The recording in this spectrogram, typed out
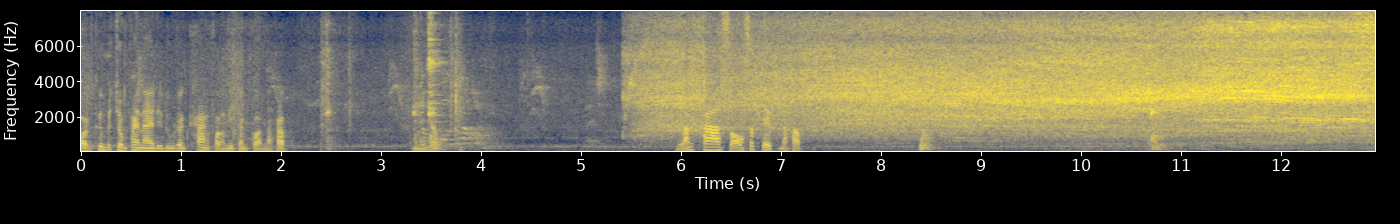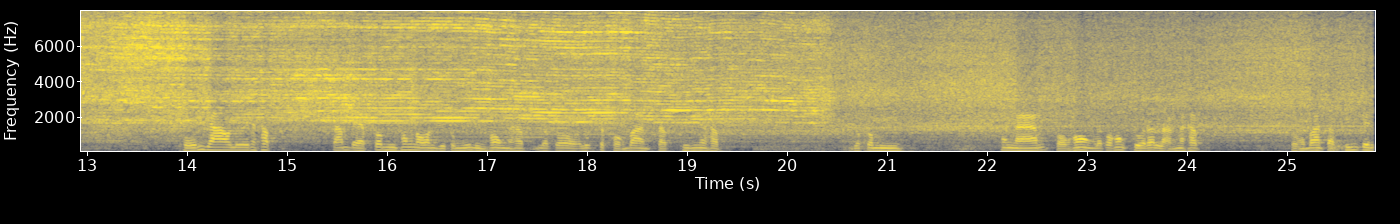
ก่อนขึ้นไปชมภายในเดี๋ยวดูด้านข้างฝั่งนี้กันก่อนนะครับนี่ครับ หลังคาสองสเต็ปนะครับโถงยาวเลยนะครับ ตามแบบก็มีห้องนอนอยู่ตรงนี้หนึ่งห้องนะครับ แล้วก็ลูกเจ้าของบ้านตัดทิ้งนะครับ แล้วก็มีห้องน้ำสองห้องแล้วก็ห้องครัวด้านหลังนะครับเจ้าของบ้านตัดทิ้งเป็น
